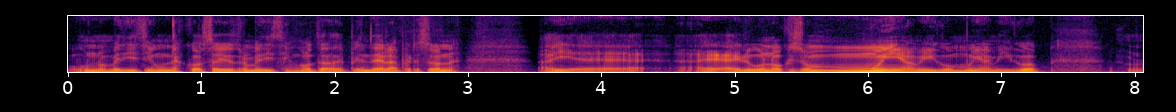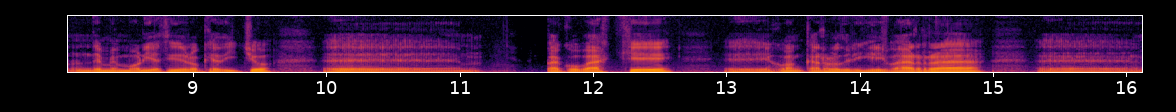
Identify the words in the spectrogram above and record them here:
unos me dicen unas cosas y otros me dicen otras, depende de la persona. Hay, eh, hay, hay algunos que son muy amigos, muy amigos, de memoria así de lo que ha dicho Paco Vázquez, eh, Juan Carlos Rodríguez Ibarra, eh,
